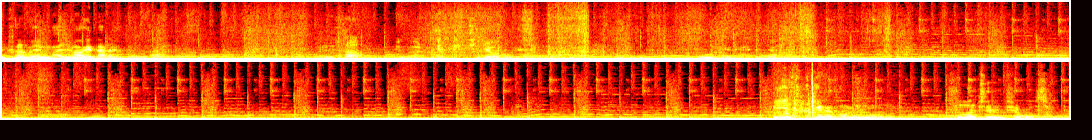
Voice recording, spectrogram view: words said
지프는 맨 마지막에 달아야 됩니다. 그래서 이걸 이렇게 뒤집어 보겠습니다. 이렇게 이렇게 되죠. 이 사진을 보면은 품은 줄일 필요가 없습니다.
